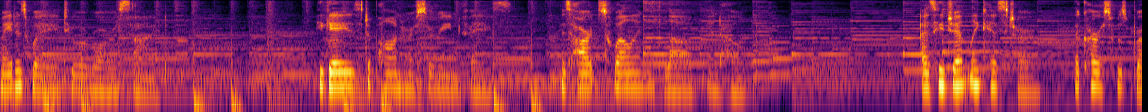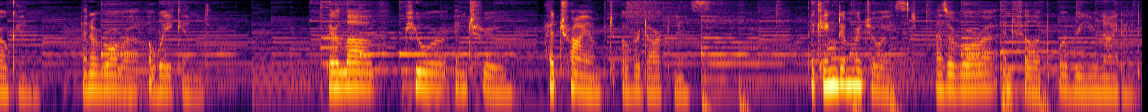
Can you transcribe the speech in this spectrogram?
made his way to Aurora's side. He gazed upon her serene face, his heart swelling with love and hope. As he gently kissed her, the curse was broken, and Aurora awakened. Their love, pure and true, had triumphed over darkness. The kingdom rejoiced as Aurora and Philip were reunited.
